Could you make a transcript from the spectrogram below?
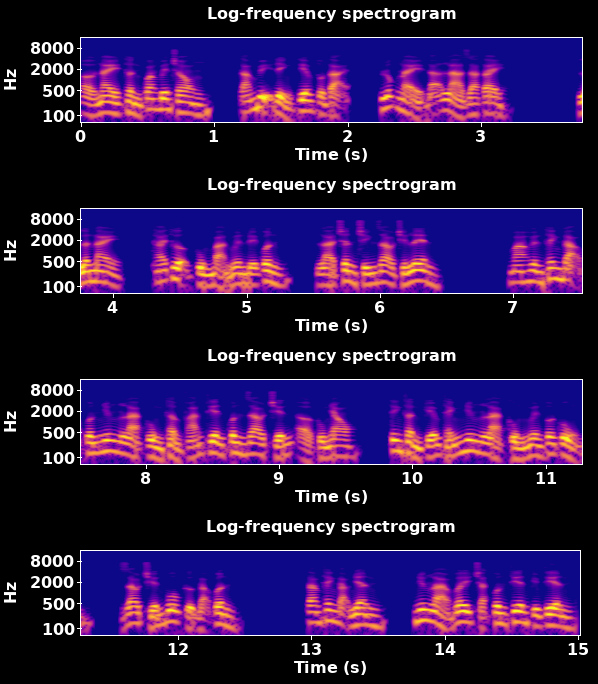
Ở này thần quang bên trong, tám vị đỉnh tiêm tồn tại, lúc này đã là ra tay. Lần này, thái thượng cùng bản nguyên đế quân là chân chính giao chiến lên. Mà huyền thanh đạo quân nhưng là cùng thẩm phán thiên quân giao chiến ở cùng nhau, tinh thần kiếm thánh nhưng là cùng nguyên tôn cùng, giao chiến vô cực đạo quân. Tam thanh đạo nhân nhưng là vây chặt quân tiên kim tiên,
